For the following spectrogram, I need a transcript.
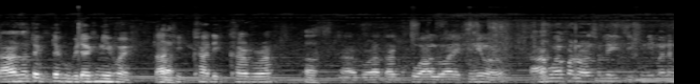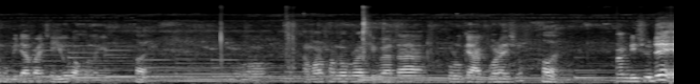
তাৰ যাতে গোটেই সুবিধাখিনি হয় তাৰ। শিক্ষা দীক্ষাৰ পৰা তাৰ পৰা তাৰ খোৱা লোৱা এইখিনিও আৰু। তাৰ বয়সৰ ল'ৰা ছোৱালীক যিখিনি মানে সুবিধা পাইছে সিও পাব ত' আমাৰ ফালৰ পৰা কিবা এটা সৰুকৈ আগবঢ়াইছোঁ। দিছোঁ দেই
